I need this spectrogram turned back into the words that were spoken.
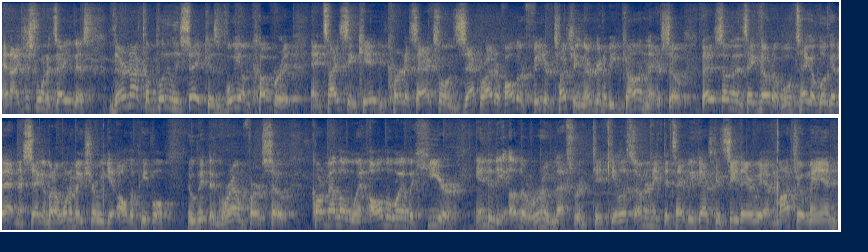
And I just want to tell you this. They're not completely safe because if we uncover it and Tyson Kidd and Curtis Axel and Zack Ryder, if all their feet are touching, they're going to be gone there. So that is something to take note of. We'll take a look at that in a second, but I want to make sure we get all the people who hit the ground first. So Carmelo went all the way over here into the other room. That's ridiculous. Underneath the table, you guys can see there, we have Macho Man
